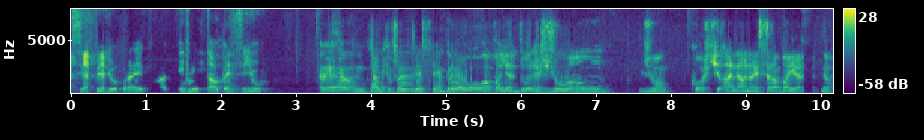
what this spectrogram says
se espelhou para imitar o perfil? É, um cara que fazia sempre o, o avaliador é João. João Corte. Ah, não, não, esse era baiano. Não.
